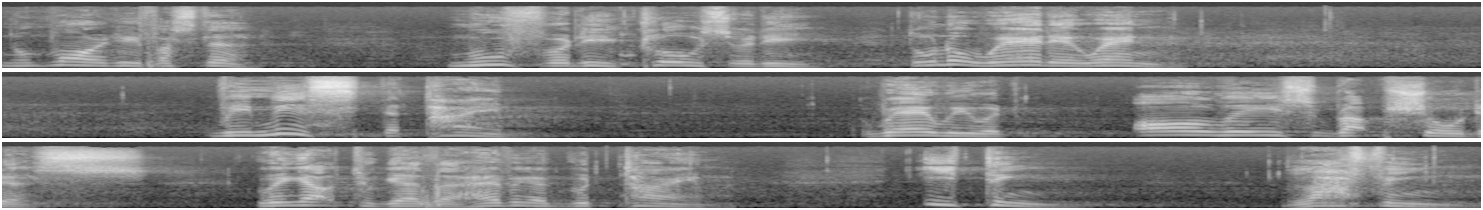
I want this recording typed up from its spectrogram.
No more already, Pastor. Move already, close already. Don't know where they went. We miss the time where we would always rub shoulders, going out together, having a good time, eating, laughing,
